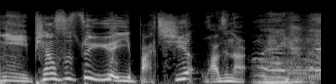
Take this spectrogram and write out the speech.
你平时最愿意把钱花在哪儿？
